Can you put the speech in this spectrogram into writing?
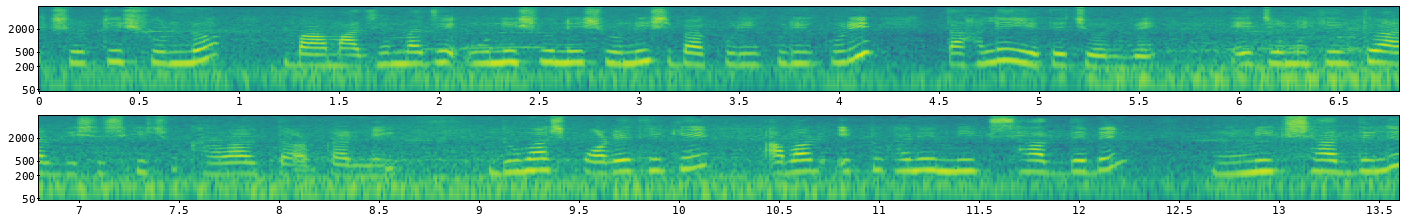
একষট্টি শূন্য বা মাঝে মাঝে উনিশ উনিশ উনিশ বা কুড়ি কুড়ি কুড়ি তাহলে এতে চলবে। এর জন্য কিন্তু আর বিশেষ কিছু খাওয়ার দরকার নেই। দু মাস পরে থেকে আবার একটুখানি মিক্স সার দেবেন। মিক্স সার দিলে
